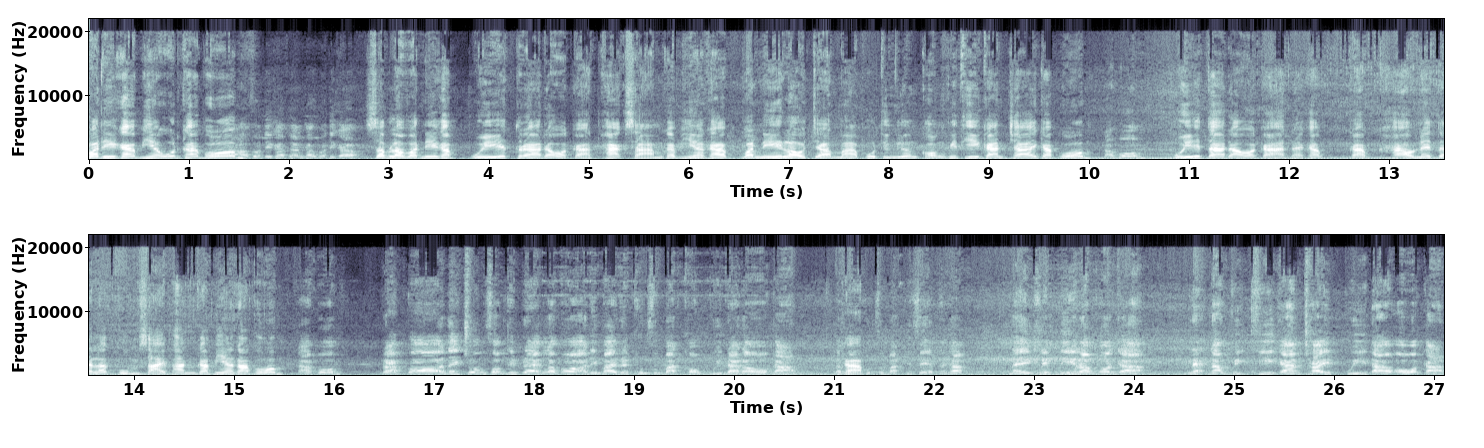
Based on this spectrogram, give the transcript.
วัสดีครับเฮียอุดครับผมครับสวัสดีครับอาจารย์ครับสวัสดีครับสำหรับวันนี้ครับปุ๋ยตราดาวอากาศภาค 3 ครับเฮียครับ วันนี้เราจะมาพูดถึงเรื่องของวิธีการใช้ครับผม ครับผม ปุ๋ยตราดาวอากาศนะครับ กับข้าวในแต่ละกลุ่มสายพันธุ์ครับเฮียครับผม ครับผม ครับก็ในช่วงสองคลิปแรกเราก็อธิบายเรื่องคุณสมบัติของปุ๋ยดาวอวกาศ แล้วก็คุณสมบัติพิเศษนะครับ ในคลิปนี้เราก็จะแนะนำวิธีการใช้ปุ๋ยดาวอวกาศ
